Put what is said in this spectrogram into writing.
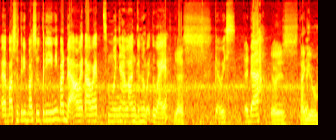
eh, pasutri pasutri ini pada awet-awet semuanya langgeng sampai tua ya Yes. ya wis dadah Ya wis, thank you.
